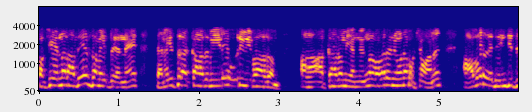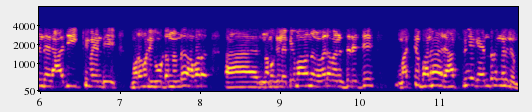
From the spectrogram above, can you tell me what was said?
പക്ഷേ എന്നാൽ അതേ സമയത്ത് തന്നെ ചലച്ചിത്ര അക്കാദമിയിലെ ഒരു വിഭാഗം അക്കാദമി അംഗങ്ങൾ വളരെ ന്യൂനപക്ഷമാണ്. അവർ രഞ്ജിത്തിന്റെ രാജിക്ക് വേണ്ടി മുറവിളി കൂട്ടുന്നുണ്ട്. അവർ നമുക്ക് ലഭ്യമാകുന്ന വിവരം അനുസരിച്ച് മറ്റു പല രാഷ്ട്രീയ കേന്ദ്രങ്ങളിലും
